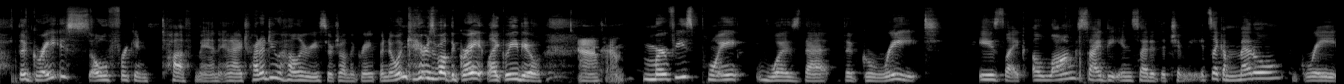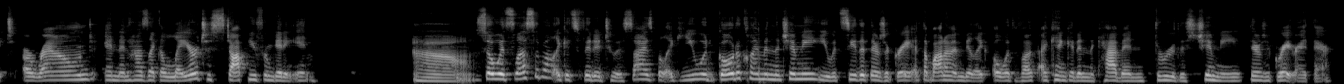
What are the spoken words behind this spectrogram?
the grate is so freaking tough, man. And I try to do hella research on the grate, but no one cares about the grate like we do. Ah, okay. Murphy's point was that the grate is like alongside the inside of the chimney. It's like a metal grate around and then has like a layer to stop you from getting in. Oh. So it's less about like it's fitted to his size, but like you would go to climb in the chimney, you would see that there's a grate at the bottom and be like, oh, what the fuck? I can't get in the cabin through this chimney. There's a grate right there.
